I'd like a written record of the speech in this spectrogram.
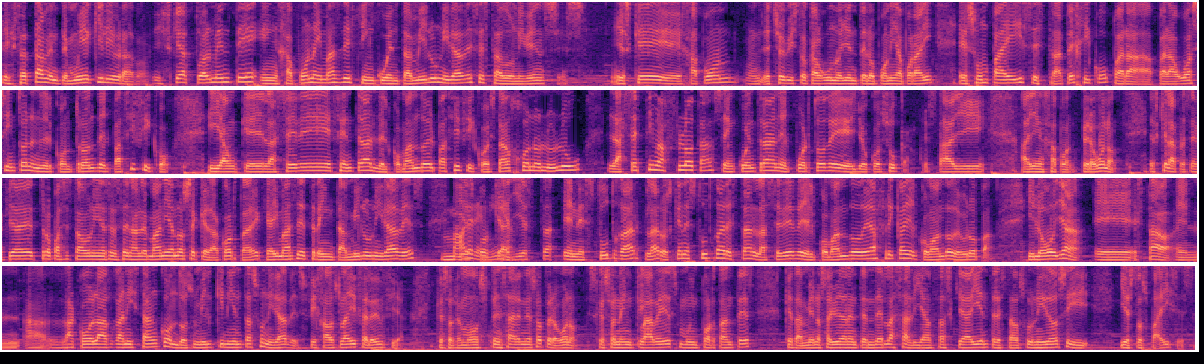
Exactamente, muy equilibrado. Es que actualmente en Japón hay más de 50.000 unidades estadounidenses. Y es que Japón, de hecho he visto que algún oyente lo ponía por ahí, es un país estratégico para, para, Washington en el control del Pacífico. Y aunque la sede central del Comando del Pacífico está en Honolulu, la séptima flota se encuentra en el puerto de Yokosuka, que está allí, allí en Japón. Pero bueno, es que la presencia de tropas estadounidenses en Alemania no se queda corta, ¿eh? que hay más de 30.000 unidades. Madre y es porque mía. allí está, en Stuttgart, claro, es que en Stuttgart está la sede del Comando de África y el Comando de Europa. Y luego ya eh, está en la cola Afganistán con 2.500 unidades. Fijaos la diferencia, que solemos pensar en eso, pero bueno, es que son enclaves muy importantes que también nos ayudan a entender las alianzas que hay entre Estados Unidos y, estos países.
